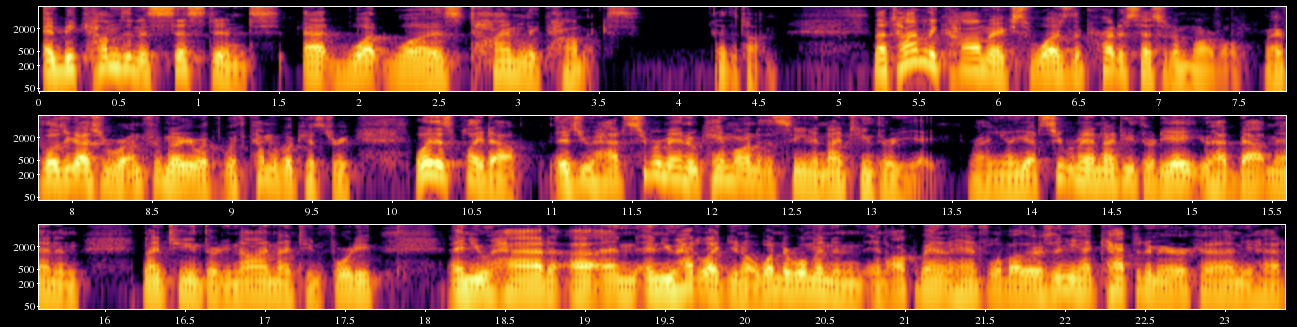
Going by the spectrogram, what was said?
And becomes an assistant at what was Timely Comics at the time. Now, Timely Comics was the predecessor to Marvel, right? For those of you guys who were unfamiliar with, with comic book history, the way this played out is you had Superman who came onto the scene in 1938, right? You know, you had Superman 1938, you had Batman in 1939, 1940, and you had uh, and and you had like you know Wonder Woman and, and Aquaman and a handful of others. Then you had Captain America and you had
